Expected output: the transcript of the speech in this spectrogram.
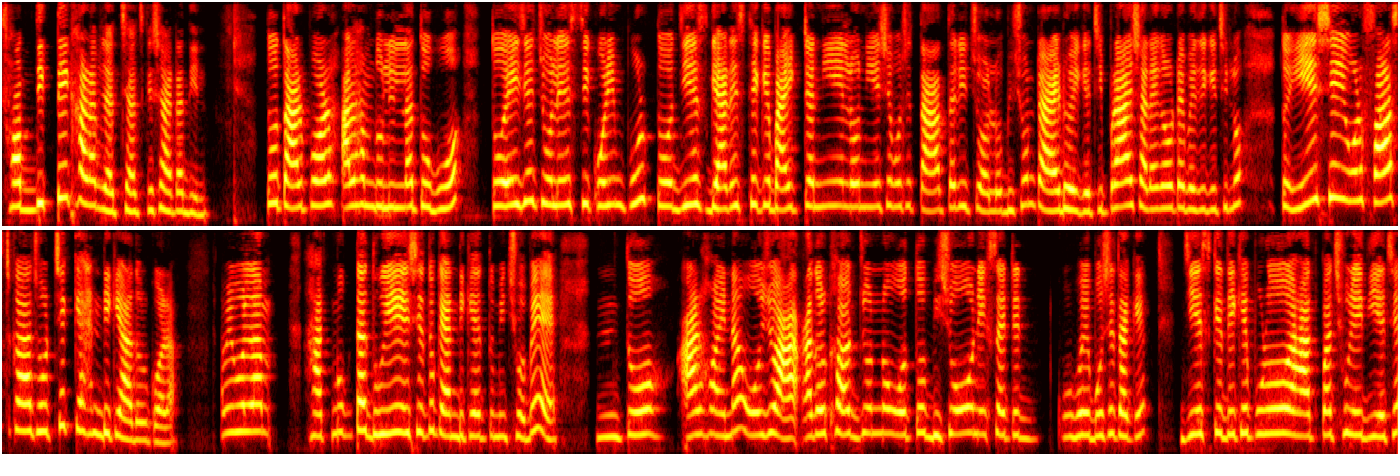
সব দিকটাই খারাপ যাচ্ছে আজকে সারাটা দিন। তো তারপর আলহামদুলিল্লাহ তবুও। তো এই যে চলে এসেছি করিমপুর, তো জিএস গ্যারেজ থেকে বাইকটা নিয়ে এলো, নিয়ে এসে বলছে, তাড়াতাড়ি চলো, ভীষণ টায়ার্ড হয়ে গেছি, প্রায় সাড়ে এগারোটা বেজে গেছিল। তো এসেই ওর ফার্স্ট কাজ হচ্ছে ক্যান্ডিকে আদর করা। আমি বললাম, হাত মুখটা ধুয়ে এসে তো ক্যান্ডিকে তুমি ছোবে? তো আর হয় না ও যে আদর খাওয়ার জন্য ও তো ভীষণ এক্সাইটেড হয়ে বসে থাকে। জিএসকে দেখে পুরো হাত পা ছুঁড়ে দিয়েছে।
